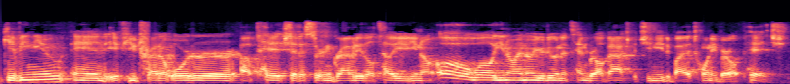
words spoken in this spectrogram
giving you and if you try to order a pitch at a certain gravity they'll tell you you know oh well you know i know you're doing a 10 barrel batch but you need to buy a 20 barrel pitch.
